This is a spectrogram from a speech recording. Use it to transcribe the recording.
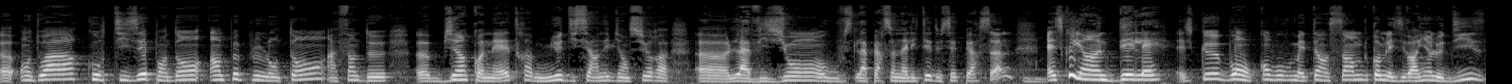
euh, on doit courtiser pendant un peu plus longtemps afin de euh, bien connaître, mieux discerner bien sûr la vision ou la personnalité de cette personne. Mm. Est-ce qu'il y a un délai? Est-ce que bon, quand vous vous mettez ensemble, comme les Ivoiriens le disent,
